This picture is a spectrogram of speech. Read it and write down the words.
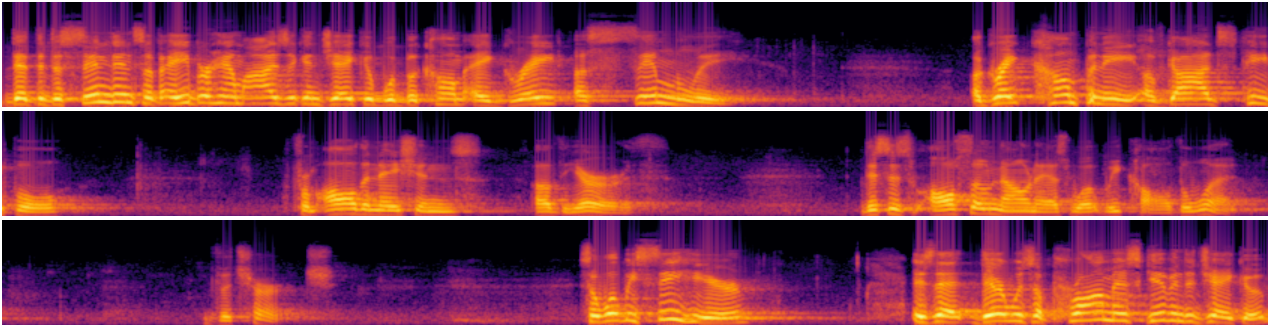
that the descendants of Abraham, Isaac, and Jacob would become a great assembly, a great company of God's people from all the nations of the earth. This is also known as what we call the what? The church. So, what we see here is that there was a promise given to Jacob.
